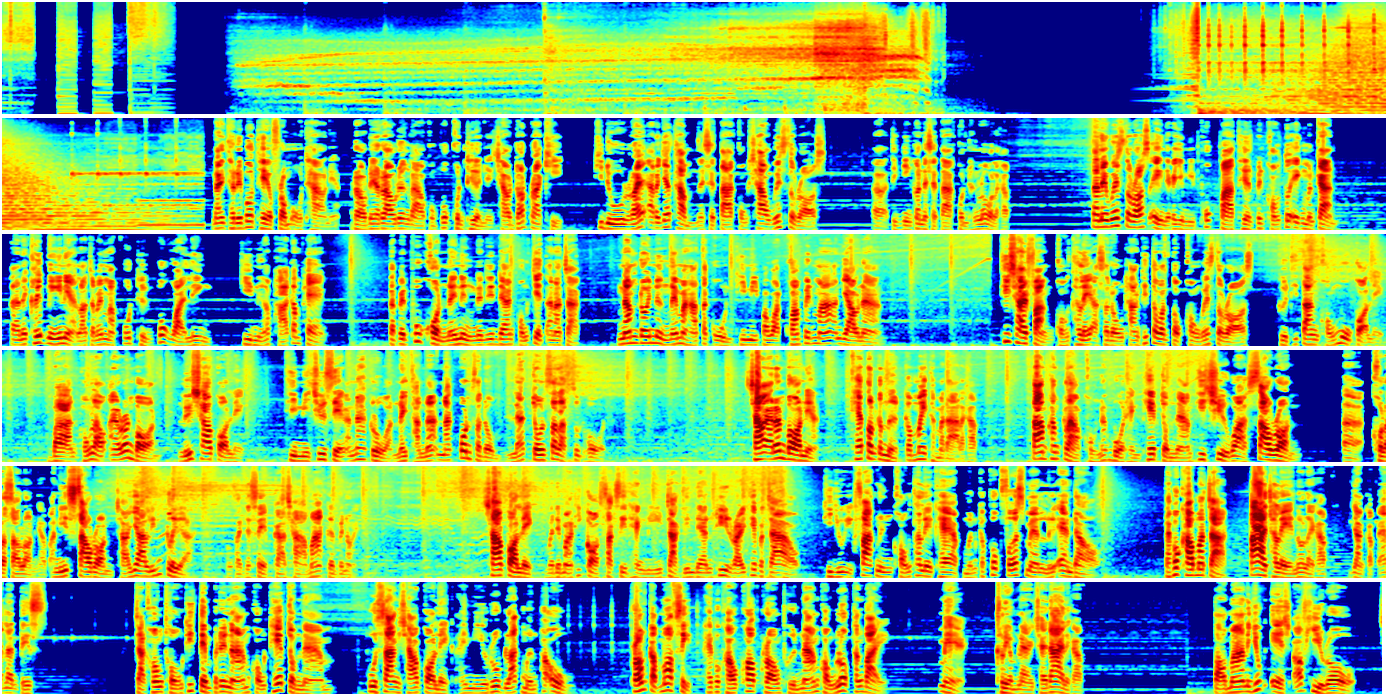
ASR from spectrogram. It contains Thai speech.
Terrible Tale from Old Town เนี่ยเราได้เล่าเรื่องราวของพวกคนเถื่อนอย่างชาวดอตราคิที่ดูไร้อารยธรรมในสายตาของชาวเวสเ e อรอสเอ่อจริงๆ ก็ในสายตาคนทั้งโลกแหละครับ แต่ในเวสเ e อรอสเองเนี่ยก็ยังมีพวกป่าเถื่อนเป็นของตัวเองเหมือนกัน แต่ในคลิปนี้เนี่ยเราจะไม่มาพูดถึงพวกไวลิงที่เหนือผากำแพง แต่เป็นผู้คนในหนึ่งในดินแดนของเจ็ดอาณาจักรนำโดยหนึ่งในมหาตระกูลที่มีประวัติความเป็นม้าอันยาวนาน ที่ชายฝั่งของทะเลอัสดงทางทิศตะวันตกของเวสเ e อรอสคือที่ตั้งของหมู่เกาะเหล็ก บานของเหล่าไอรอนบอร์นหรือชาวเกาะเหล็ก ที่มีชื่อเสียงอันน่ากลัวในฐานะนักป้นสะดม และโจรสลัดสุดโหด ชาวไอรอนบอร์นเนี่ย แค่ต้นกำเนิดก็ไม่ธรรมดาแล้วครับ ตามคำกล่าวของนักบวชแห่งเทพจมน้ำที่ชื่อว่าซาวรอนเอ่อโคลาซาวรอนครับ อันนี้ซาวรอนฉายาลิ้นเกลือสงสัยจะเสพกาชามากเกินไปหน่อย ชาวกาะเหล็กไม่ได้มาที่เกาะศักดิ์สิทธิ์แห่งนี้จากดินแดนที่ไร้เทพเจ้า ที่อยู่อีกฝากหนึ่งของทะเลแคบเหมือนกับพวกเฟิร์สแมนหรือแอนดอลแต่พวกเขามาจากใต้ทะเลนั่นเลยครับ อย่างกับแอตแลนติส จากห้องโถงที่เต็มไปด้วยน้ำของเทพจมน้ำผู้สร้างชาวกาะเหล็กให้มีรูปลักษณ์เหมือนพระองค์ พร้อมกับมอบสิทธิ์ให้พวกเขาครอบครองผืนน้ำของโลกทั้งใบแหม่เคลียมแรงใช้ได้เลยครับ ต่อมาในยุค Age of Hero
